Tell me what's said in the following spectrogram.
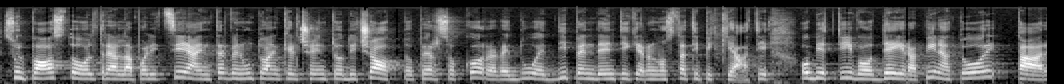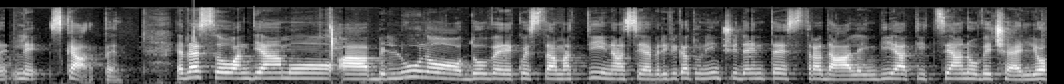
Sul posto, oltre alla polizia, è intervenuto anche il 118 per soccorrere due dipendenti che erano stati picchiati. Obiettivo dei rapinatori pare le scarpe. E adesso andiamo a Belluno dove questa mattina si è verificato un incidente stradale in via Tiziano Veceglio.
